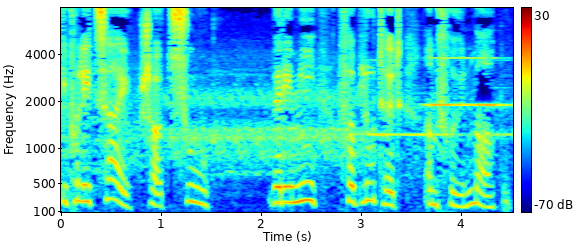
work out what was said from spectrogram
die Polizei schaut zu. Veremi verblutet am frühen Morgen.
